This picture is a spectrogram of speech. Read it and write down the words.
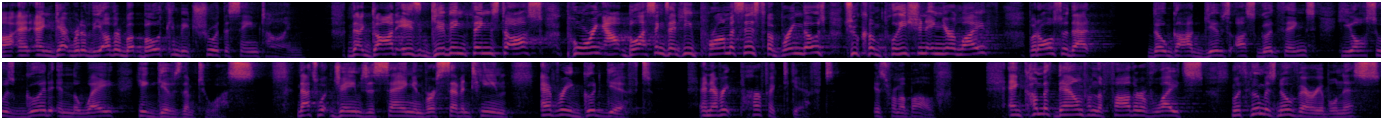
uh, and, and get rid of the other, but both can be true at the same time. That God is giving things to us, pouring out blessings, and He promises to bring those to completion in your life, but also that though God gives us good things, He also is good in the way He gives them to us. That's what James is saying in verse 17. Every good gift and every perfect gift is from above, and cometh down from the Father of lights, with whom is no variableness,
